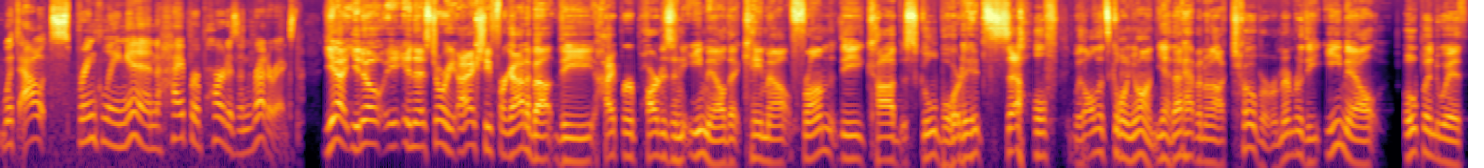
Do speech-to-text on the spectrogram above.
without sprinkling in hyper partisan rhetoric. Yeah, you know, in that story, I actually forgot about the hyper partisan email that came out from the Cobb School Board itself with all that's going on. Yeah, that happened in October. Remember, the email opened with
